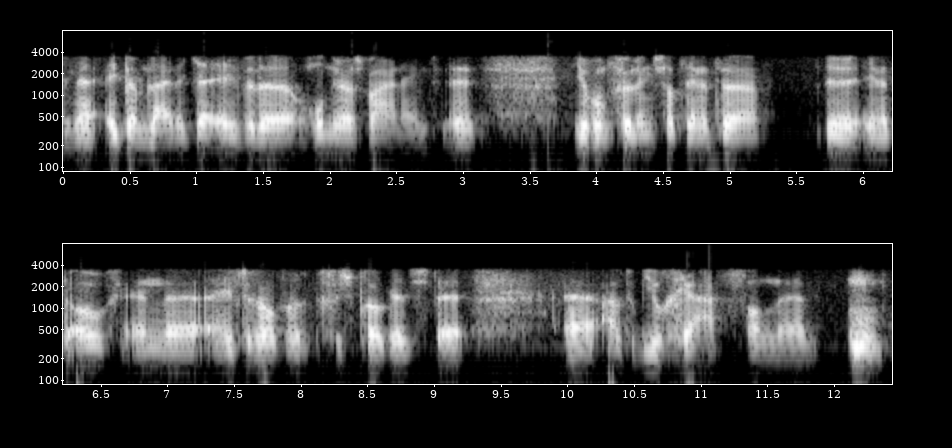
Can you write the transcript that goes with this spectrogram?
ik ben, ik ben blij dat jij even de honneurs waarneemt. Jeroen Vulling zat in het, in het oog en heeft erover gesproken. Het is de autobiograaf van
